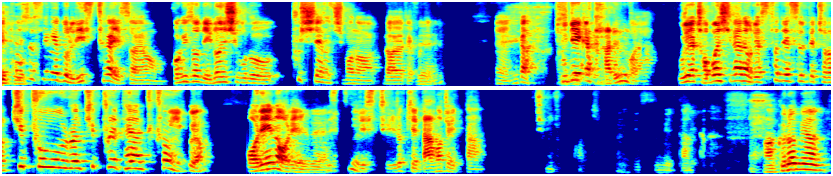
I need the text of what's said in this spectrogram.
재- Processing에도 리스트가 있어요. 거기서도 이런 식으로 push해서 집어넣어야 되거든요. 네. 예, 그러니까 두 개가 다른 거야. 우리가 저번 시간에 우리가 스터디했을 때처럼 tuple은 tuple에 대한 특성이 있고요. array는 array, 네, 네. 리스트는 리스트 이렇게 나눠져 있다. 좋을 것 같아요. 알겠습니다. 네. 아 그러면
